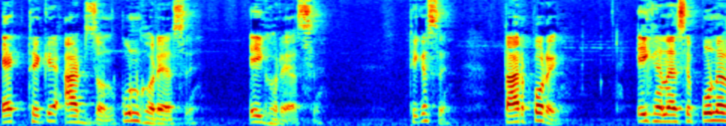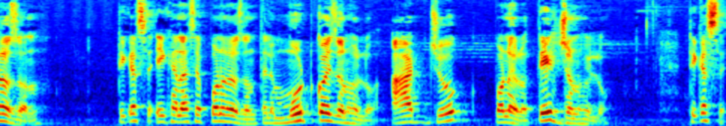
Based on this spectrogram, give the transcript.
এক থেকে আটজন কোন ঘরে আছে? এই ঘরে আছে। ঠিক আছে? তারপরে এইখানে আছে পনেরো জন। ঠিক আছে? এইখানে আছে পনেরো জন। তাহলে মোট কয়জন হলো? আট যোগ পনেরো, তেইশ জন হইল। ঠিক আছে?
